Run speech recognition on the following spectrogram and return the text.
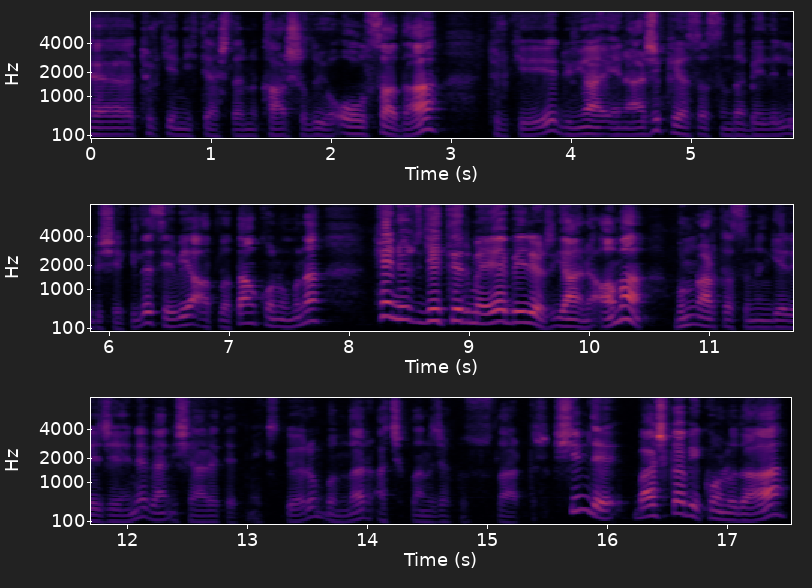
e, Türkiye'nin ihtiyaçlarını karşılıyor olsa da Türkiye'yi dünya enerji piyasasında belirli bir şekilde seviye atlatan konumuna henüz getirmeyebilir. Yani ama bunun arkasının geleceğini ben işaret etmek istiyorum. Bunlar açıklanacak hususlardır. Şimdi başka bir konu daha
